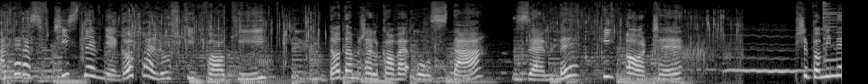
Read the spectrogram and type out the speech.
A teraz wcisnę w niego paluszki poki. Dodam żelkowe usta, zęby i oczy. Przypomina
